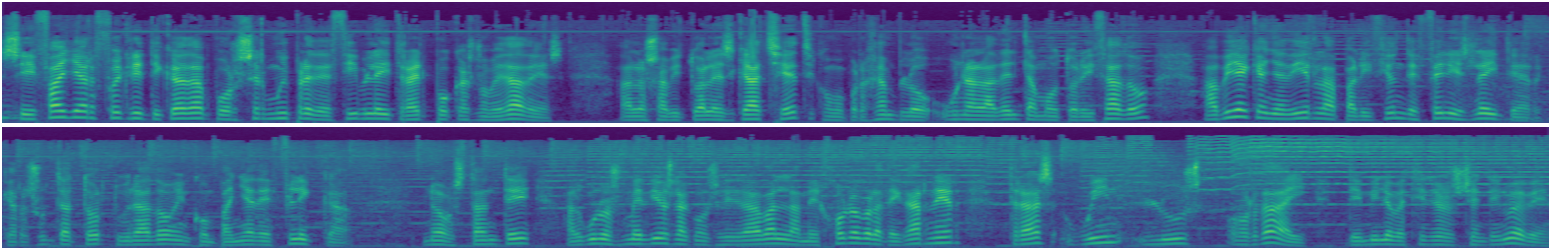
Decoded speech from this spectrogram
Seafire fue criticada por ser muy predecible y traer pocas novedades. A los habituales gadgets, como por ejemplo un ala delta motorizado, había que añadir la aparición de Felix Leiter, que resulta torturado en compañía de Flicka. No obstante, algunos medios la consideraban la mejor obra de Garner tras Win, Lose or Die de 1989.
